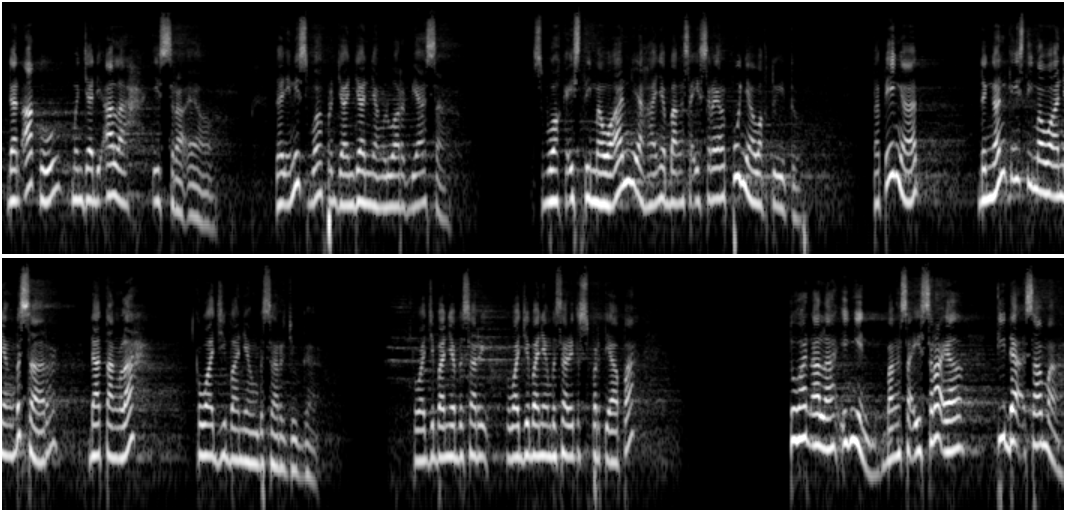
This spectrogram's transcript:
dan aku menjadi Allah Israel. Dan ini sebuah perjanjian yang luar biasa. Sebuah keistimewaan yang hanya bangsa Israel punya waktu itu. Tapi ingat, dengan keistimewaan yang besar, datanglah kewajiban yang besar juga. Kewajibannya besar, kewajiban yang besar itu seperti apa? Tuhan Allah ingin bangsa Israel tidak sama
